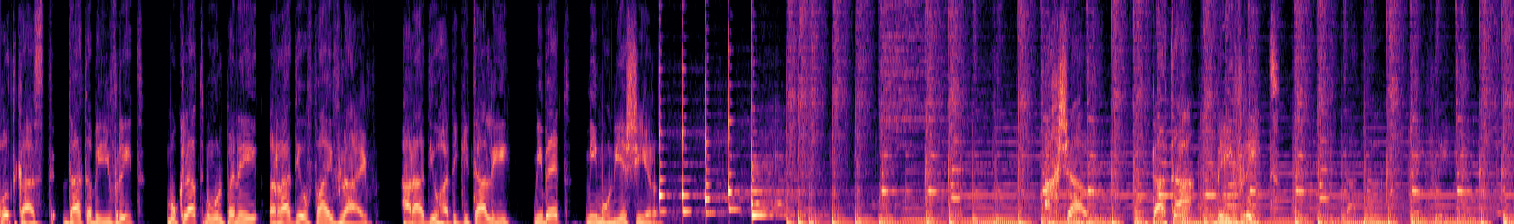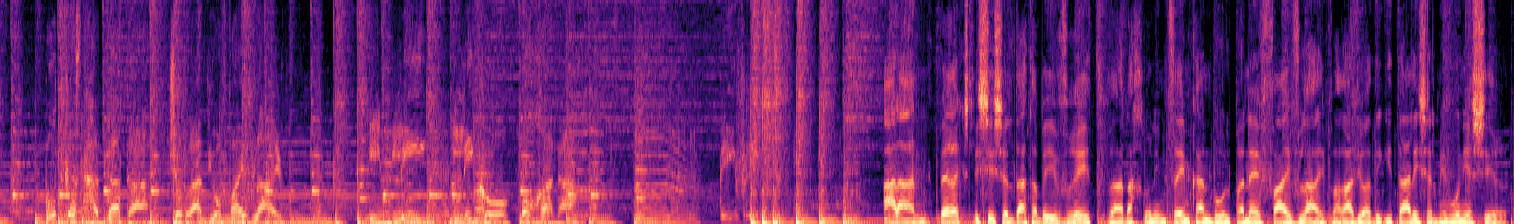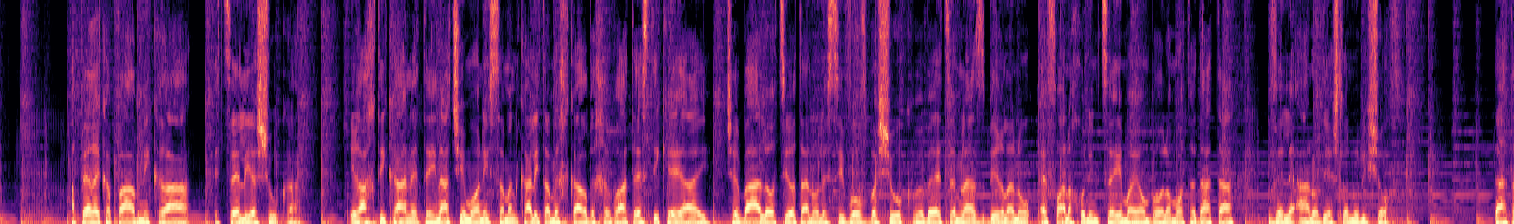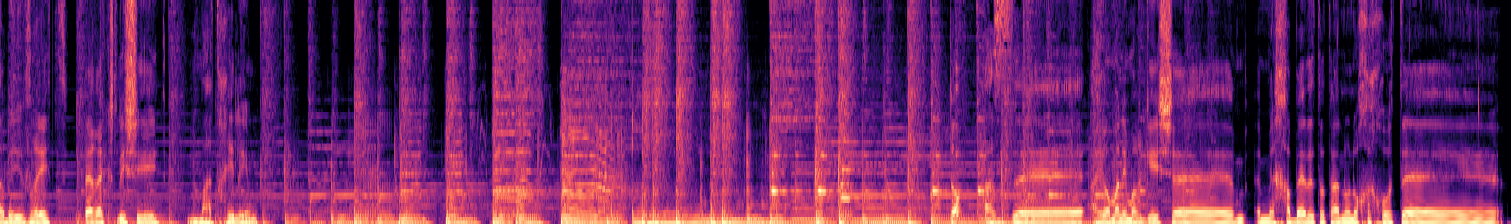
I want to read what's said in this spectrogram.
פודקאסט דאטה בעברית מוקלט מאולפני רדיו 5 Live, הרדיו הדיגיטלי מבית מימון ישיר. עכשיו, דאטה בעברית. פודקאסט הדאטה של רדיו 5 Live, עם לי, ליקו אוחנה. אהלן, פרק שלישי של דאטה בעברית, ואנחנו נמצאים כאן באולפני 5 Live, הרדיו הדיגיטלי של מימון ישיר. הפרק הפעם נקרא "אצא לי השוקה". אירחתי כאן את עינת שמעוני, סמנכ"לית המחקר בחברת STKI, שבאה להוציא אותנו לסיבוב בשוק ובעצם להסביר לנו איפה אנחנו נמצאים היום בעולמות הדאטה, ולאן עוד יש לנו לשאוף. דאטה בעברית, פרק שלישי, מתחילים. טוב, אז uh, היום אני מרגיש שמכבדת uh, אותנו נוכחות uh,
